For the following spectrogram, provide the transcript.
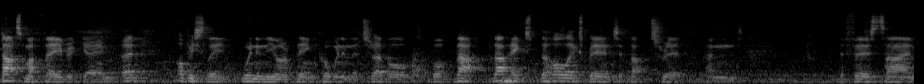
That's my favourite game. Obviously, winning the European Cup, winning the treble, but that, that ex- the whole experience of that trip and the first time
